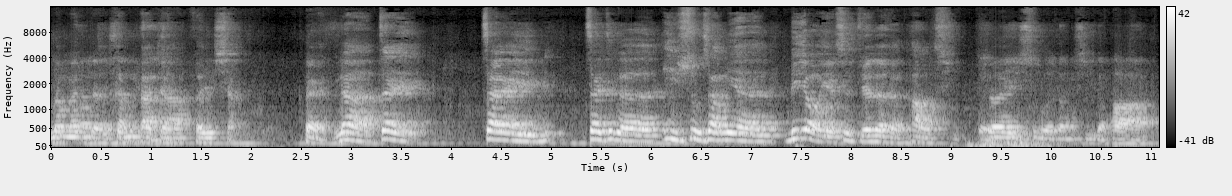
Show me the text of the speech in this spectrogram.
慢慢的跟大家分享。对，那在在在这个艺术上面，Leo 也是觉得很好奇，所以对艺术的东西的话，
